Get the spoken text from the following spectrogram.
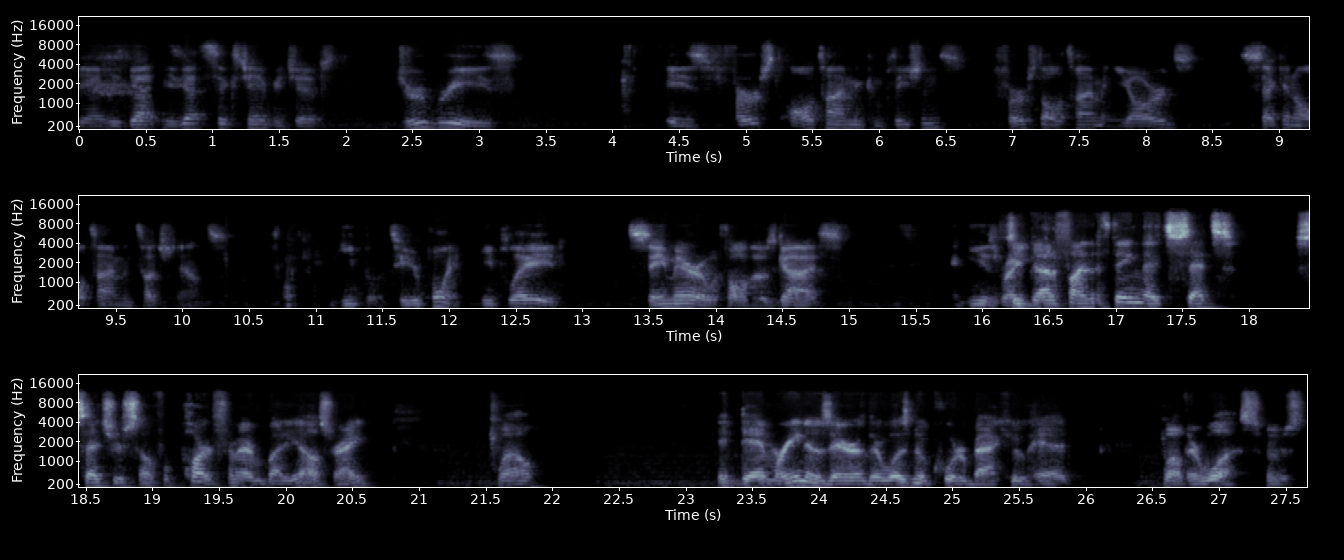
Yeah, he's got he's got six championships. Drew Brees is first all time in completions, first all time in yards, second all time in touchdowns. He, to your point, he played same era with all those guys, and he is right. So you got to find the thing that sets sets yourself apart from everybody else, right? Well, in Dan Marino's era, there was no quarterback who had. Well, there was. It was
